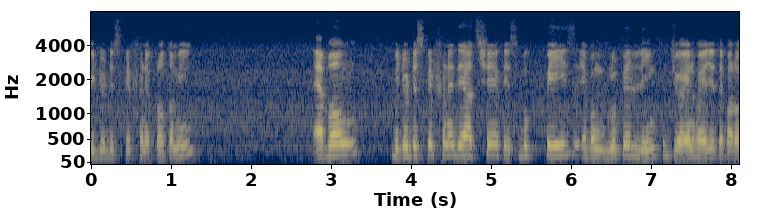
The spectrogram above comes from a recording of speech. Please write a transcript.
ভিডিও ডিসক্রিপশনে প্রথমেই। এবং ভিডিও ডিসক্রিপশনে দেওয়া আছে ফেসবুক পেজ এবং গ্রুপের লিংক জয়েন হয়ে যেতে পারো।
